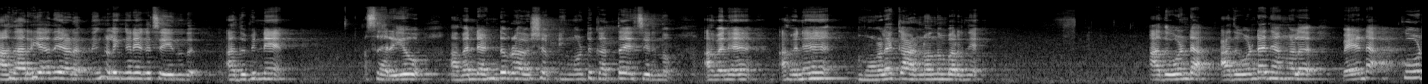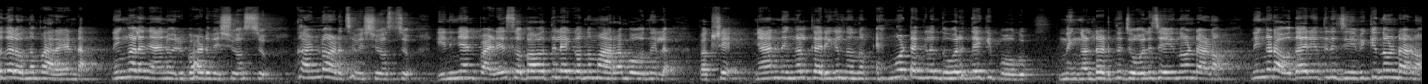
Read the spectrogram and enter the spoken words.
അതറിയാതെയാണ് നിങ്ങൾ ഇങ്ങനെയൊക്കെ ചെയ്യുന്നത്. അത് പിന്നെ സറിയോ അവൻ രണ്ട് പ്രാവശ്യം ഇങ്ങോട്ട് കത്തയച്ചിരുന്നു. അവന് അവന് മോളെ കാണണമെന്നും പറഞ്ഞ്. അതുകൊണ്ടാ അതുകൊണ്ടാ ഞങ്ങൾ വേണ്ട കൂടുതലൊന്നും പറയണ്ട. നിങ്ങളെ ഞാൻ ഒരുപാട് വിശ്വസിച്ചു. കണ്ണു അടച്ച് വിശ്വസിച്ചു. ഇനി ഞാൻ പഴയ സ്വഭാവത്തിലേക്കൊന്നും മാറാൻ പോകുന്നില്ല. പക്ഷേ ഞാൻ നിങ്ങൾക്കരികിൽ നിന്നും എങ്ങോട്ടെങ്കിലും ദൂരത്തേക്ക് പോകും. നിങ്ങളുടെ അടുത്ത് ജോലി ചെയ്യുന്നോണ്ടാണോ? നിങ്ങളുടെ ഔദാര്യത്തിൽ ജീവിക്കുന്നോണ്ടാണോ?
